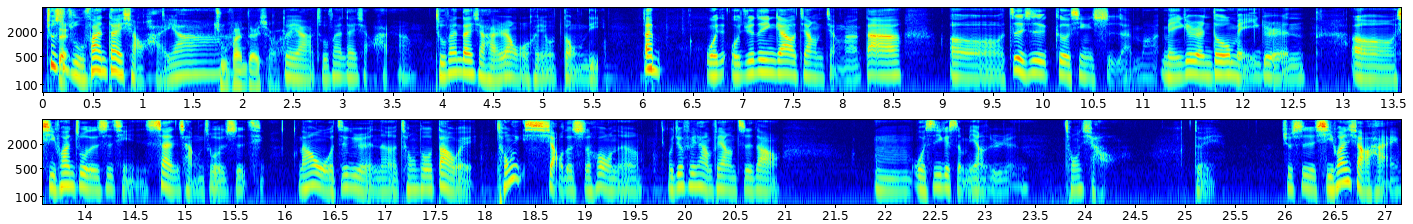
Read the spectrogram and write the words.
就是煮饭带小孩呀，煮饭带小孩，对呀，煮饭带小孩啊，煮饭带小孩让我很有动力，但。我我觉得应该要这样讲啦，大家呃，这也是个性使然嘛。每一个人都有每一个人呃喜欢做的事情，擅长做的事情。然后我这个人呢，从头到尾，从小的时候呢，我就非常非常知道，嗯，我是一个什么样的人。从小，对，就是喜欢小孩。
